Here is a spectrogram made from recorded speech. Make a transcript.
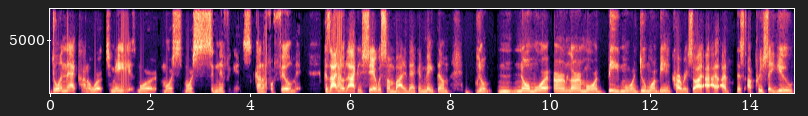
doing that kind of work to me is more more more significance, kind of fulfillment because I know that I can share with somebody that can make them, you know, know more, earn, learn more, be more, and do more, and be encouraged. So I, I, I just appreciate you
